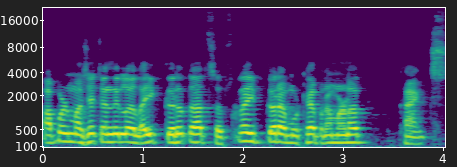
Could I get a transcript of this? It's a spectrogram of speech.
आपण माझ्या चॅनलला लाईक करत आहात सबस्क्राईब करा मोठ्या प्रमाणात. थँक्स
